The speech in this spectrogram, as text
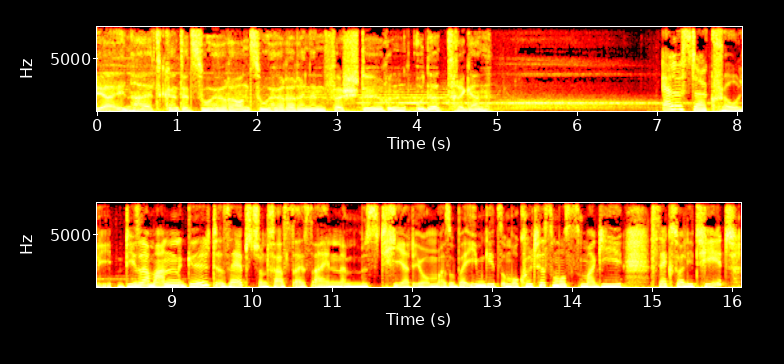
Der Inhalt könnte Zuhörer und Zuhörerinnen verstören oder triggern. Alistair Crowley. Dieser Mann gilt selbst schon fast als ein Mysterium. Also bei ihm geht es um Okkultismus, Magie, Sexualität,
